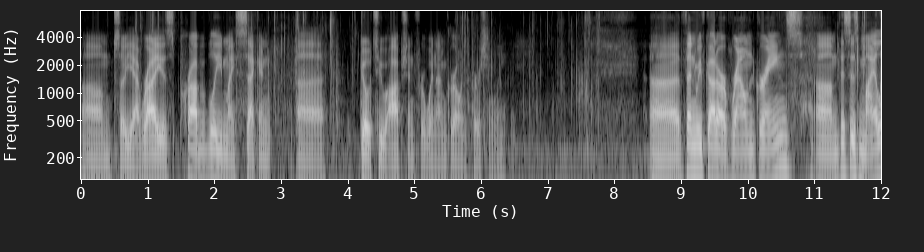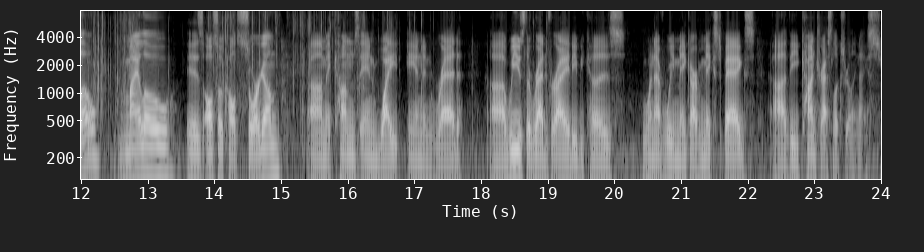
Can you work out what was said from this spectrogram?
Um, so yeah, rye is probably my second uh, go-to option for when I'm growing personally. Uh, then we've got our round grains. Um, this is Milo. Milo is also called sorghum. Um, it comes in white and in red. Uh, we use the red variety because whenever we make our mixed bags, uh, the contrast looks really nice.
